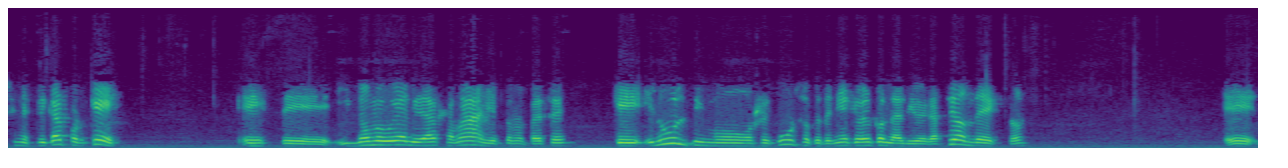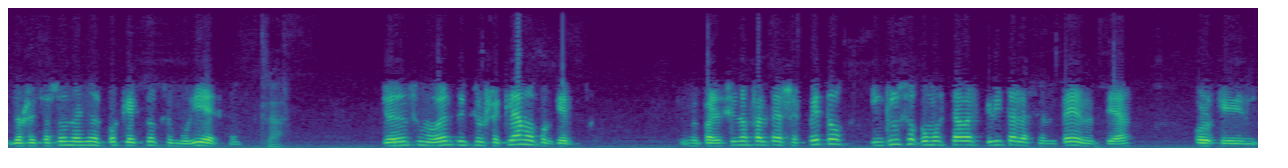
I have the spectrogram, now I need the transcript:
sin explicar por qué. Este, y no me voy a olvidar jamás, y esto me parece, que el último recurso que tenía que ver con la liberación de Héctor, eh, lo rechazó un año después que Héctor se muriese. Claro. Yo en su momento hice un reclamo porque me pareció una falta de respeto, incluso cómo estaba escrita la sentencia, porque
